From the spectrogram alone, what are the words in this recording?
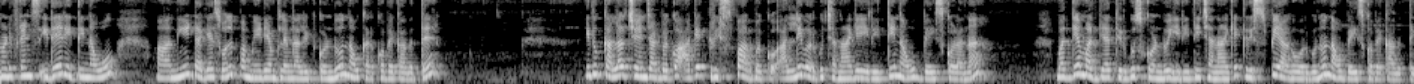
ನೋಡಿ ಫ್ರೆಂಡ್ಸ್ ಇದೇ ರೀತಿ ನಾವು ನೀಟಾಗೆ ಸ್ವಲ್ಪ ಮೀಡಿಯಮ್ ಫ್ಲೇಮ್ನಲ್ಲಿ ಇಟ್ಕೊಂಡು ನಾವು ಕರ್ಕೋಬೇಕಾಗುತ್ತೆ. ಇದು ಕಲರ್ ಚೇಂಜ್ ಆಗಬೇಕು, ಹಾಗೆ ಕ್ರಿಸ್ಪ್ ಆಗಬೇಕು. ಅಲ್ಲಿವರೆಗೂ ಚೆನ್ನಾಗೇ ಈ ರೀತಿ ನಾವು ಬೇಯಿಸ್ಕೊಳ್ಳೋಣ. ಮಧ್ಯ ಮಧ್ಯ ತಿರುಗಿಸ್ಕೊಂಡು ಈ ರೀತಿ ಚೆನ್ನಾಗಿ ಕ್ರಿಸ್ಪಿ ಆಗೋವರೆಗೂ ನಾವು ಬೇಯಿಸ್ಕೋಬೇಕಾಗುತ್ತೆ.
